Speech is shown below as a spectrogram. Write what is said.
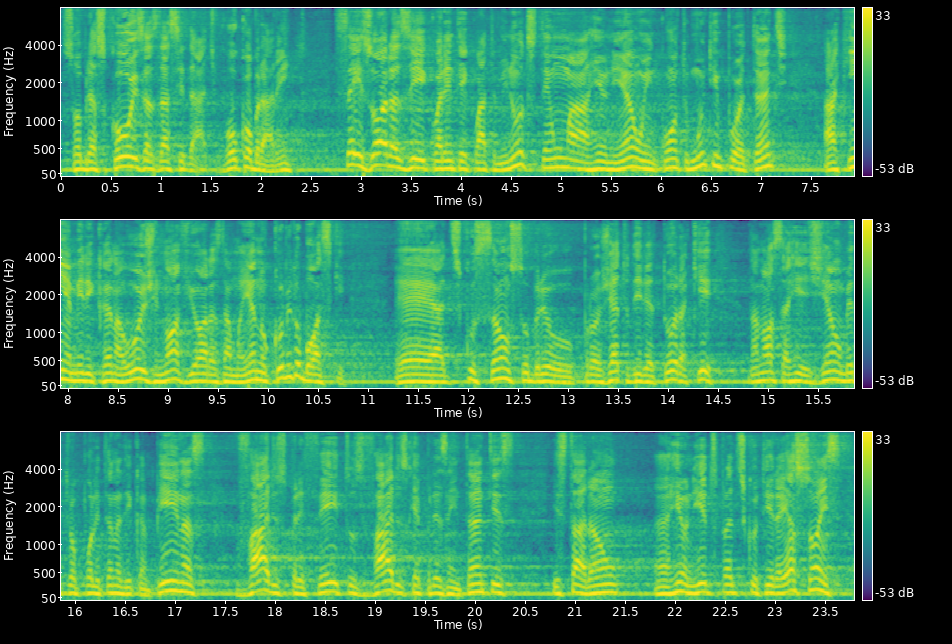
sobre as coisas da cidade. Vou cobrar, hein? 6 horas e 44 minutos, tem uma reunião, um encontro muito importante aqui em Americana hoje, 9 horas da manhã, no Clube do Bosque. É a discussão sobre o projeto diretor aqui na nossa região metropolitana de Campinas. Vários prefeitos, vários representantes estarão uh, reunidos para discutir aí ações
